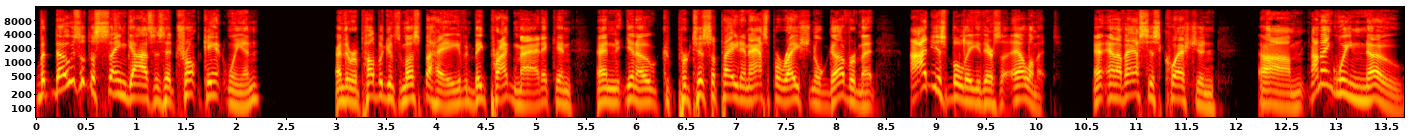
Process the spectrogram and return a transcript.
But those are the same guys that said Trump can't win, and the Republicans must behave and be pragmatic and and you know participate in aspirational government. I just believe there's an element and, and I've asked this question. Um, I think we know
